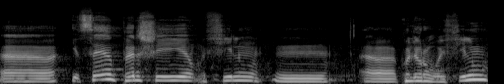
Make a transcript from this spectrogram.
Е, І це перший фільм, е, кольоровий фільм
